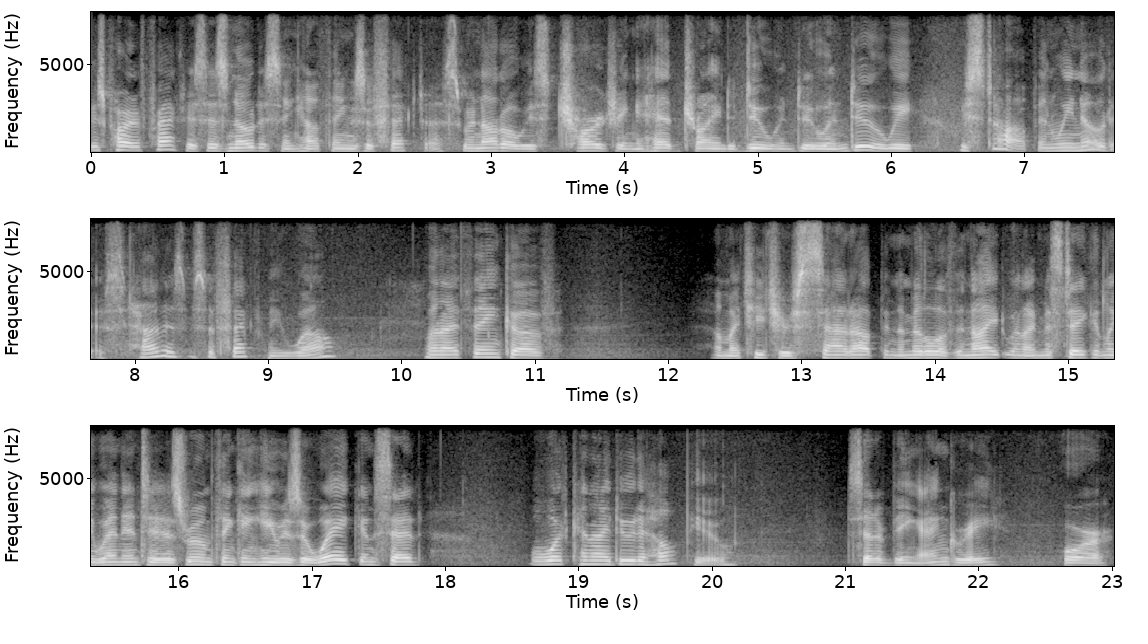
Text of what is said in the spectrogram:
Because part of practice is noticing how things affect us. We're not always charging ahead trying to do and do and do. We, we stop and we notice how does this affect me? Well, when I think of how my teacher sat up in the middle of the night when I mistakenly went into his room thinking he was awake and said, Well, what can I do to help you? Instead of being angry or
